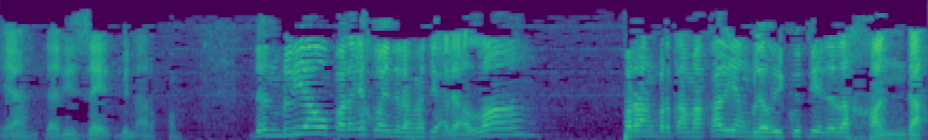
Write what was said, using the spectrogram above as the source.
ya dari Zaid bin Arqam. Dan beliau para ikhwan yang dirahmati oleh Allah, perang pertama kali yang beliau ikuti adalah Khandaq.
